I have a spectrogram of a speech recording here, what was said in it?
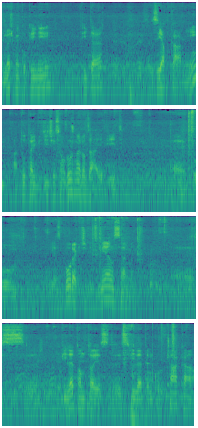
E, myśmy kupili pitę z jabłkami, a tutaj widzicie są różne rodzaje pit. E, tu jest burek, czyli z mięsem, e, z filetą to jest z filetem kurczaka,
